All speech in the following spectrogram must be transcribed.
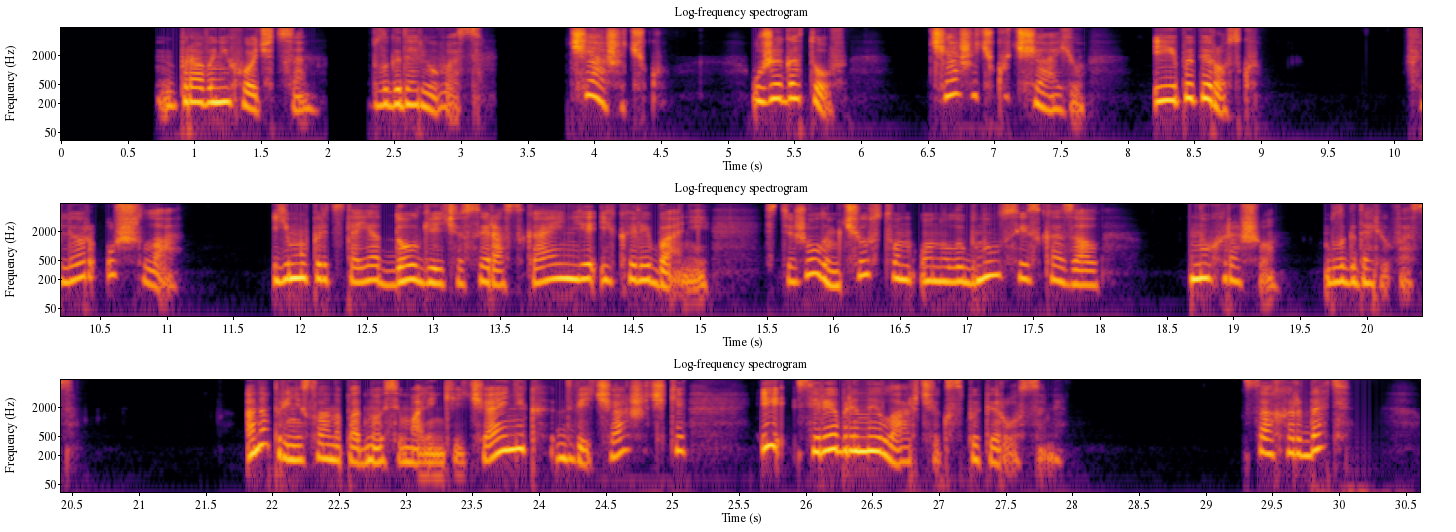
«Право не хочется. Благодарю вас. Чашечку. Уже готов. Чашечку чаю и папироску». Флёр ушла. Ему предстоят долгие часы раскаяния и колебаний. С тяжелым чувством он улыбнулся и сказал, «Ну хорошо, благодарю вас». Она принесла на подносе маленький чайник, две чашечки — и серебряный ларчик с папиросами. «Сахар дать?»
